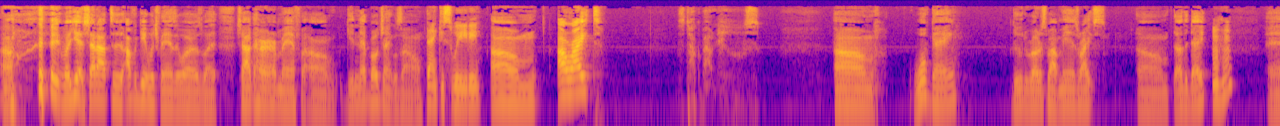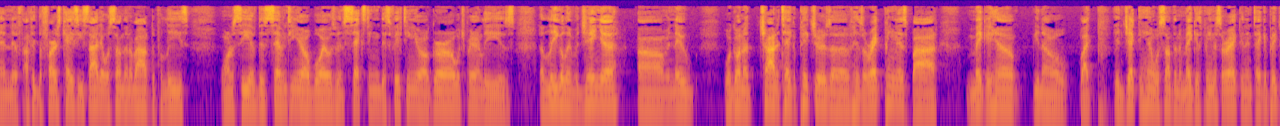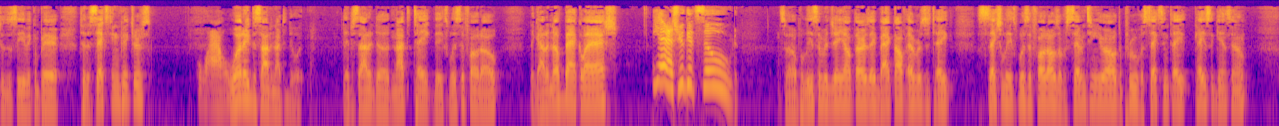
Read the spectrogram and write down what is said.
Um, but yeah, shout out to, I forget which fans it was, but shout out to her and her man for, um, getting that Bojangles on. Thank you, sweetie. Um, all right. Let's talk about news. Um, Wolfgang, dude who wrote us about men's rights, um, the other day. Mm-hmm. And if I think the first case he cited was something about the police want to see if this 17 year old boy was been sexting this 15 year old girl, which apparently is illegal in Virginia. Um, and they were going to try to take pictures of his erect penis by making him you know, like injecting him with something to make his penis erect and then taking pictures to see if it compared to the sexting pictures. Wow. Well, they decided not to do it. They decided to not to take the explicit photo. They got enough backlash. Yes, you get sued. So police in Virginia on Thursday backed off efforts to take sexually explicit photos of a 17 year old to prove a sexting ta- case against him.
